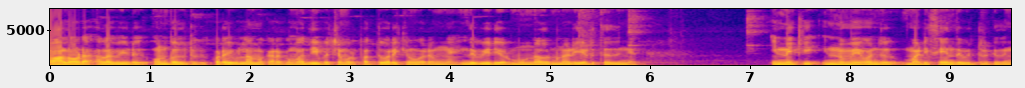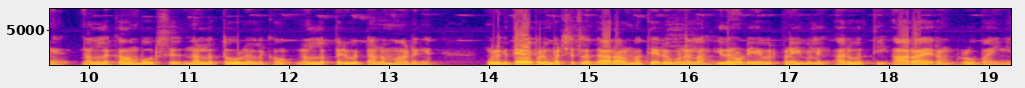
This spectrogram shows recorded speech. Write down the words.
பாலோட அளவீடு ஒன்பது லிட்டருக்கு குறைவு இல்லாமல் கறக்கும். அதிகபட்சம் ஒரு பத்து வரைக்கும் வருங்க. இந்த வீடியோ ஒரு மூணு நாள் முன்னாடி எடுத்ததுங்க. இன்றைக்கி இன்னுமே கொஞ்சம் மடி சேர்ந்து விட்டுருக்குதுங்க. நல்ல காம்போர்ஸு நல்ல தோல் இலக்கம் நல்ல பெருவெட்டான மாடுங்க. உங்களுக்கு தேவைப்படும் பட்சத்தில் தாராளமாக தேர்வு பண்ணலாம். இதனுடைய விற்பனை விலை அறுபத்தி ஆறாயிரம் ரூபாய்ங்க.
